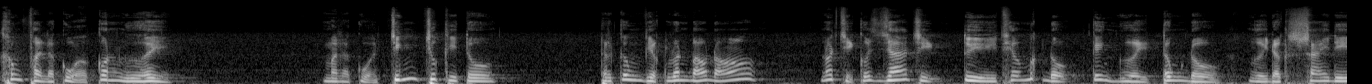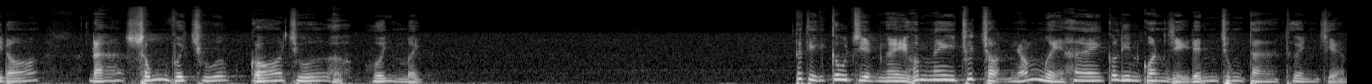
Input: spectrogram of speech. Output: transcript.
không phải là của con người, mà là của chính Chúa Kitô. Thật công việc loan báo đó nó chỉ có giá trị tùy theo mức độ cái người tông đồ, người được sai đi đó đã sống với Chúa, có Chúa ở với mình. Thế thì cái câu chuyện ngày hôm nay Chúa chọn nhóm 12 có liên quan gì đến chúng ta thưa anh chị em?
